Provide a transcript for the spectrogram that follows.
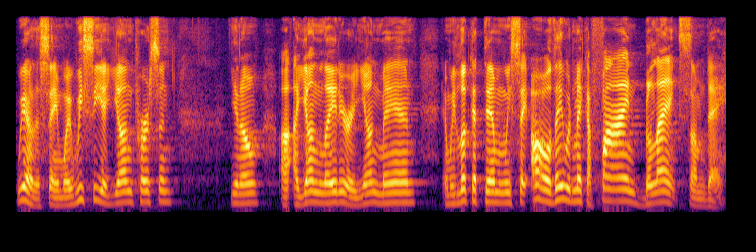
We are the same way. We see a young person, you know, a young lady or a young man, and we look at them and we say, oh, they would make a fine blank someday.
